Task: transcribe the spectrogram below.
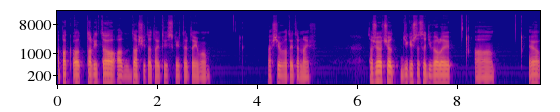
A pak o tady to a další tady ty skin, které tady mám. A ještě o Titan Knife. Takže jo, čet, díky, že jste se dívali. A jo,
